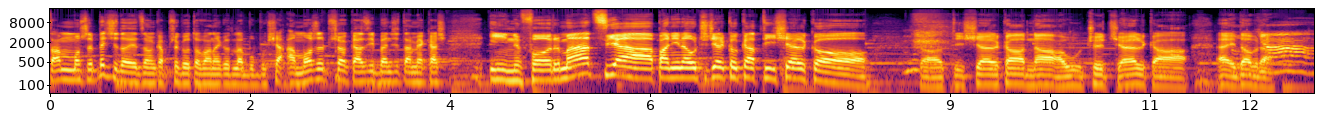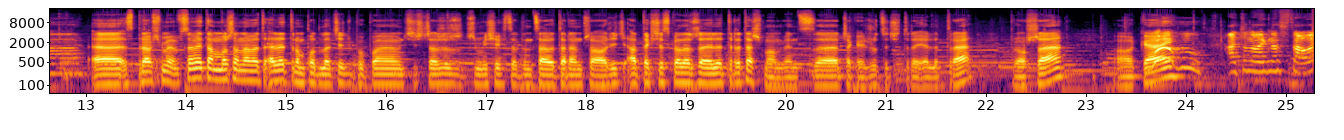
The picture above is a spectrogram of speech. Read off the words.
tam może być do jedzonka przygotowanego dla Bubusia, a może przy okazji będzie tam jakaś informacja, pani nauczycielko Katisielko. Katisielka, nauczycielka. Ej, dobra. Ja. E, sprawdźmy, w sumie tam można nawet elektron podlecieć, bo powiem ci szczerze, że czy mi się chce ten cały teren przechodzić, a tak się składa, że elektrę też mam, więc e, czekaj, rzucę ci tutaj elektrę, proszę, okej. A to nawet na stałe?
